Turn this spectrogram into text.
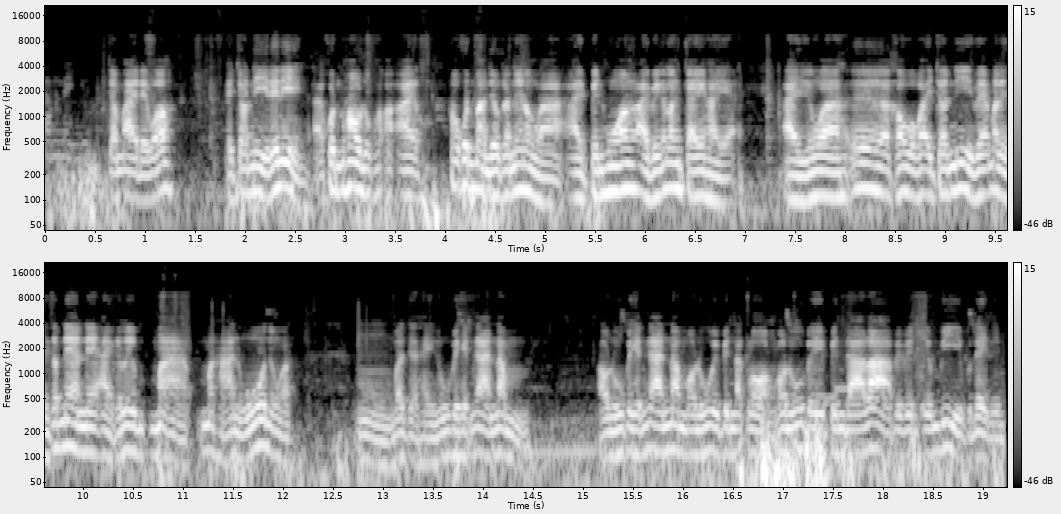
ทำในยุคจำไอ้ได้บ่ไอ้จอนนี่ได้นี่อะคนเฮาทุกไอ้เฮาคนบ้านเดียวกันแน่นอนว่าไอ้เป็นห่วงไอ้เป็นกำลังใจให้อะไอ้จังว่าเออเขาบอกว่าไอ้จอนนี่แวะมาเล่นกับแน่นเนี่ยไอ้ก็เลยมามาหาหนูจังว่าอืมว่าจะให้หนูไปเห็นงานนํเอาหนูไปเห็นงานนํเอาหนูไปเป็นนักร้องเอาหนูไปเป็นดาราไปเป็น MV พุ่นได้เล่น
